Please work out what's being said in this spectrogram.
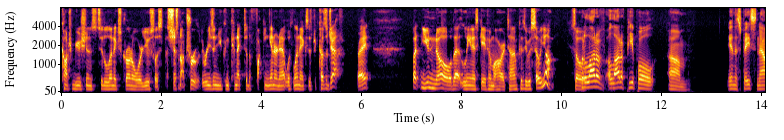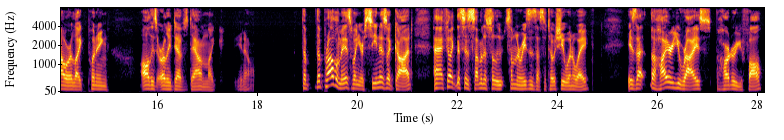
contributions to the Linux kernel were useless. That's just not true. The reason you can connect to the fucking internet with Linux is because of Jeff, right? but you know that Linus gave him a hard time because he was so young. So, but a lot of a lot of people um, in the space now are like putting all these early devs down. Like you know, the the problem is when you're seen as a god, and I feel like this is some of the solu- some of the reasons that Satoshi went away, is that the higher you rise, the harder you fall.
